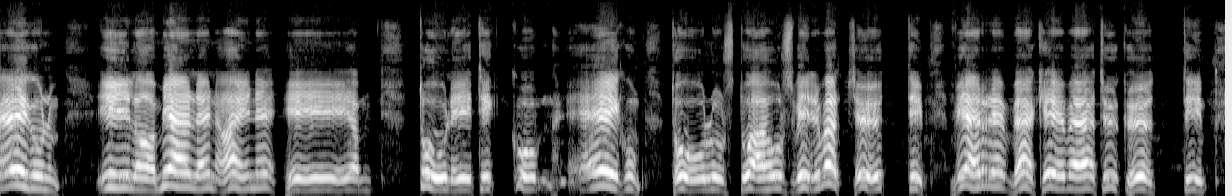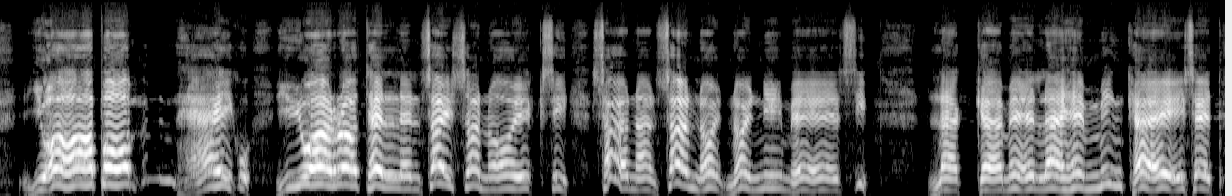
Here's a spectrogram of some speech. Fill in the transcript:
ei kun, ilo mielen aineia. Tuuli tikku, ei kun, tuulus tuahus virvat syttää. tykytti, viere väkevä tykytti. Juopo, ei kun juorotellen sai sanoiksi, sanan sanoin noin nimesi. Läkkäme lähemminkäiset,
